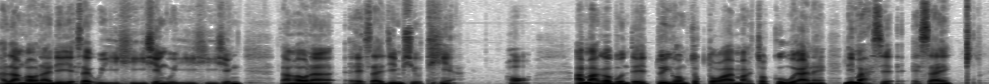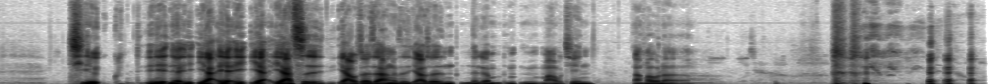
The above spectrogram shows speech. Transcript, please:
啊，然后呢，你也使为伊牺牲，为伊牺牲，然后呢，会使忍受疼，吼啊，嘛个问题，对方足大，嘛足久的安尼，你嘛是会使，去牙牙牙牙齿咬着这样子，咬着那个毛巾，然后呢？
